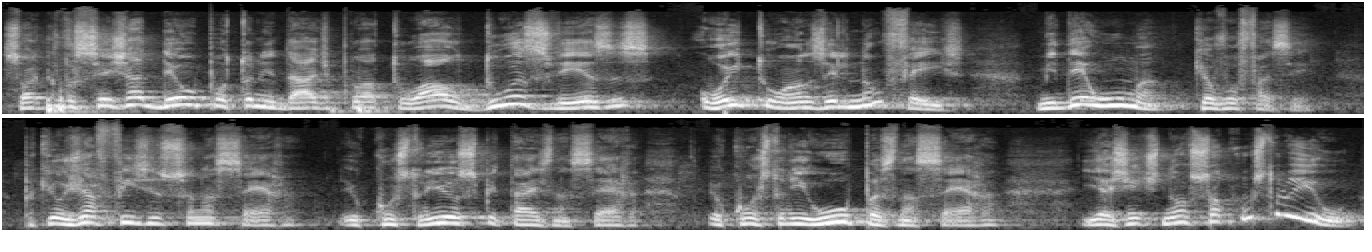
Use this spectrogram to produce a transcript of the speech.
Só que você já deu oportunidade para o atual duas vezes, oito anos ele não fez. Me dê uma que eu vou fazer. Porque eu já fiz isso na Serra. Eu construí hospitais na Serra, eu construí UPAs na Serra, e a gente não só construiu,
